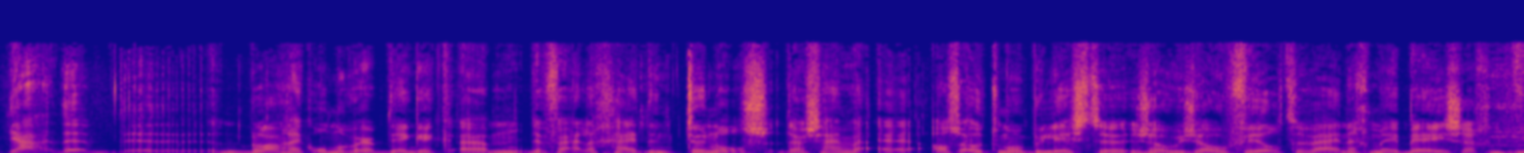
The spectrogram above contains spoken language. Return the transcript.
Ja, de, de- een belangrijk onderwerp denk ik. Ehm, de veiligheid in tunnels. Daar zijn we eh, als automobilisten sowieso veel te weinig mee bezig. Mhm.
